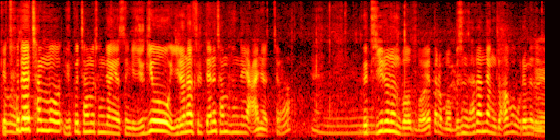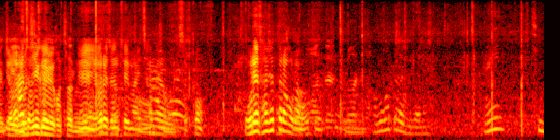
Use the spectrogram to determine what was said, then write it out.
그러니까 초대 참모 육군 참모총장이었으니까 6.25 일어났을 때는 참모총장이 아니었죠. 예. 그 뒤로는 뭐 뭐였더라 뭐 무슨 사단장도 하고 그러면서 네, 저 여러 요직을 전투에 거쳤는데. 예, 여러 전투에 많이 참여하고 있었고 오래 사셨더라고요. 아니 진-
